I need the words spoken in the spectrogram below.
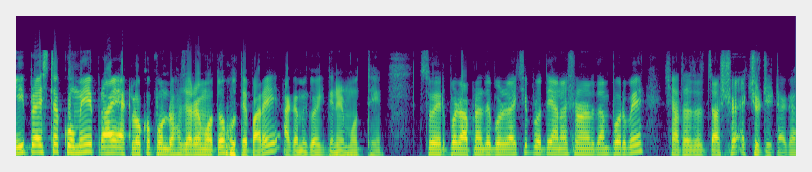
এই প্রাইসটা কমে প্রায় এক লক্ষ পনেরো হাজারের মতো হতে পারে আগামী কয়েকদিনের মধ্যে। সো এরপর আপনাদের বলে রাখছি, প্রতি আনা সোনার দাম পড়বে সাত হাজার চারশো একষট্টি টাকা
